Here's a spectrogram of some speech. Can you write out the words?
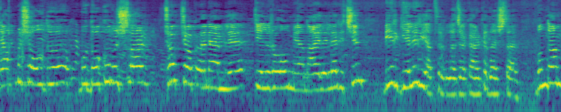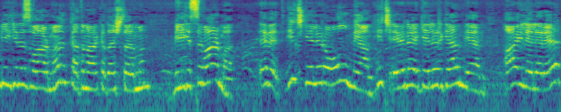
yapmış olduğu bu dokunuşlar çok çok önemli. Geliri olmayan aileler için bir gelir yatırılacak arkadaşlar. Bundan bilginiz var mı? Kadın arkadaşlarımın bilgisi var mı? Evet, hiç geliri olmayan, hiç evine gelir gelmeyen ailelere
